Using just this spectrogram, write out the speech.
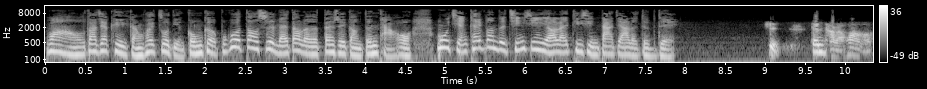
哇，大家可以赶快做点功课。不过倒是来到了淡水港灯塔哦，目前开放的情形也要来提醒大家了，对不对？是。灯塔的话哦，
